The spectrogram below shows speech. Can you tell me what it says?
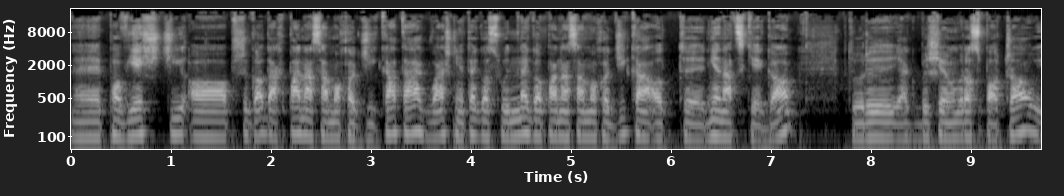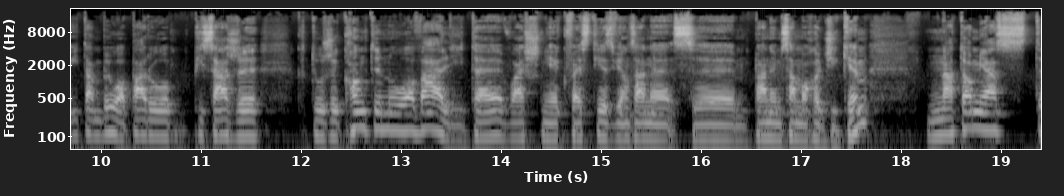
e, powieści o przygodach pana samochodzika, tak, właśnie tego słynnego pana samochodzika od Nienackiego który jakby się rozpoczął i tam było paru pisarzy, którzy kontynuowali te właśnie kwestie związane z panem samochodzikiem. Natomiast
